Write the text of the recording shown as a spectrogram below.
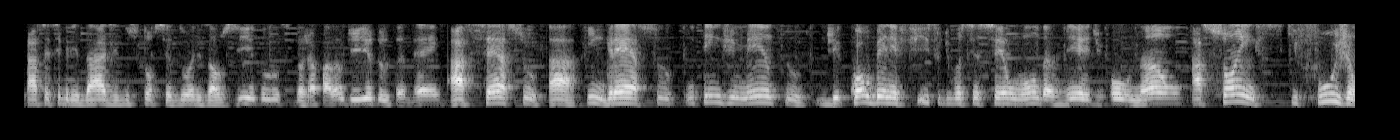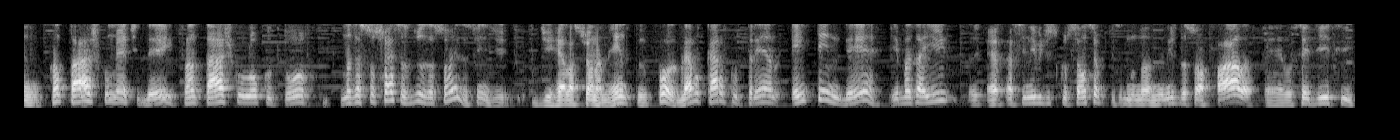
acessibilidade dos torcedores aos ídolos, nós já falamos de ídolo também, acesso a ingresso, entendimento de qual o benefício de você ser um onda verde ou não, ações que fujam, fantástico o Match Day, fantástico locutor, mas é só essas duas ações, assim, de, de relacionamento, pô, leva o cara pro treino, entender, mas aí, é, esse nível de discussão, no início da sua fala, é, você disse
